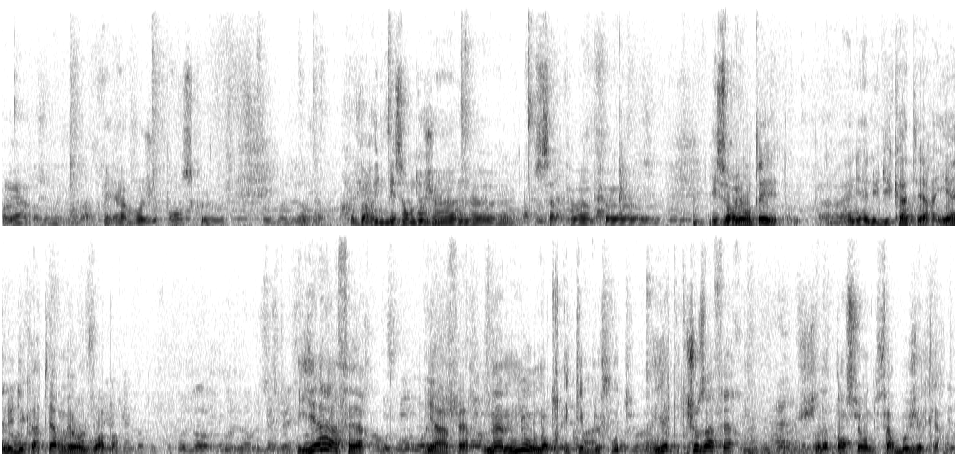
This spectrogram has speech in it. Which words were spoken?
Voilà. Moi je pense que avoir une maison de jeunes, euh, ça peut un peu les orienter. Éducateur. Il y a un éducateur, mais on ne le voit pas. Il y a à faire. Il y a à faire. Même nous, notre équipe de foot, il y a quelque chose à faire. J'ai l'intention de faire bouger le quartier.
